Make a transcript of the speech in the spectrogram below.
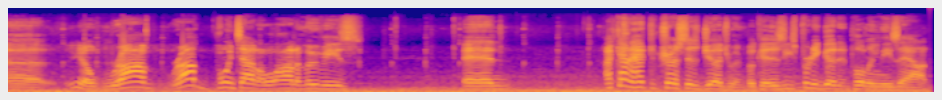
uh, you know, Rob Rob points out a lot of movies, and I kind of have to trust his judgment because he's pretty good at pulling these out.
